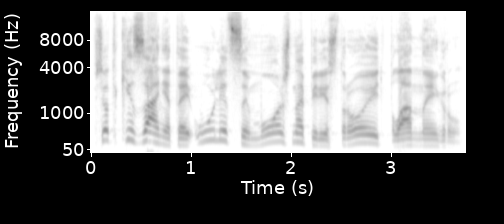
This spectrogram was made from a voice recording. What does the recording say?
все-таки занятой улицы можно перестроить план на игру.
